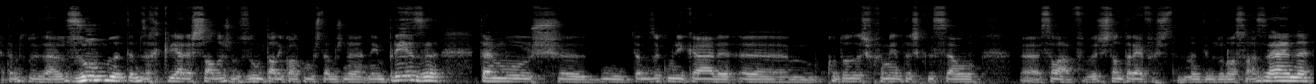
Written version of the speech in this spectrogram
estamos a utilizar o Zoom, estamos a recriar as salas no Zoom tal e qual como estamos na, na empresa, estamos, uh, estamos a comunicar uh, com todas as ferramentas que são, sei lá, gestão de tarefas, mantemos o nosso Asana,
